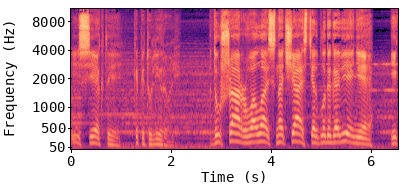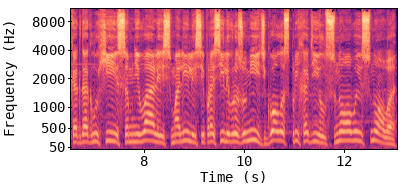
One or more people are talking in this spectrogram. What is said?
и секты капитулировали. Душа рвалась на части от благоговения, и когда глухие сомневались, молились и просили вразумить, голос приходил снова и снова,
